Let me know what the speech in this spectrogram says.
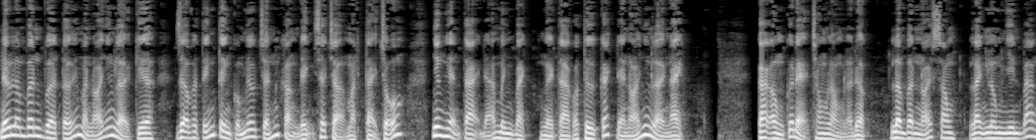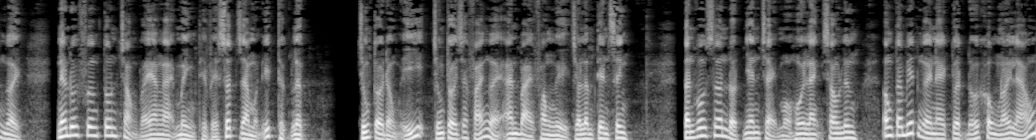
nếu lâm vân vừa tới mà nói những lời kia, dựa vào tính tình của miêu trấn khẳng định sẽ trở mặt tại chỗ. Nhưng hiện tại đã minh bạch, người ta có tư cách để nói những lời này. Các ông cứ để trong lòng là được. Lâm vân nói xong, lạnh lùng nhìn ba người. Nếu đối phương tôn trọng và e ngại mình thì phải xuất ra một ít thực lực. Chúng tôi đồng ý, chúng tôi sẽ phái người an bài phòng nghỉ cho lâm tiên sinh. Tần vô sơn đột nhiên chảy mồ hôi lạnh sau lưng. Ông ta biết người này tuyệt đối không nói láo.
